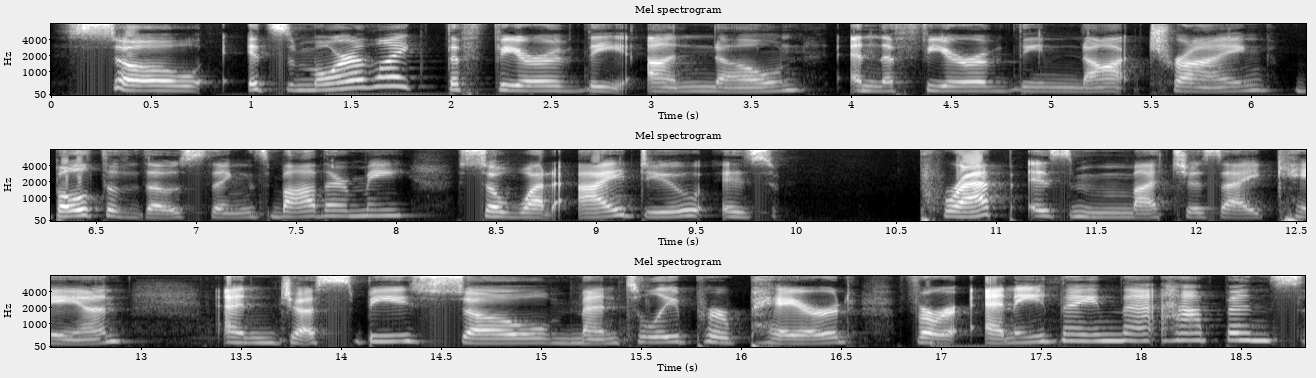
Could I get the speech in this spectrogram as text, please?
So it's more like the fear of the unknown and the fear of the not trying. Both of those things bother me. So what I do is prep as much as I can and just be so mentally prepared for anything that happens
